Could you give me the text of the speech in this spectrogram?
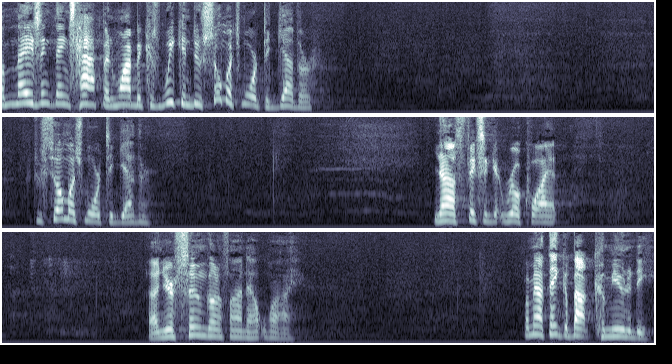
amazing things happen. Why? Because we can do so much more together. Do so much more together. Now it's fixing to get real quiet. And you're soon going to find out why. I mean, I think about community.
